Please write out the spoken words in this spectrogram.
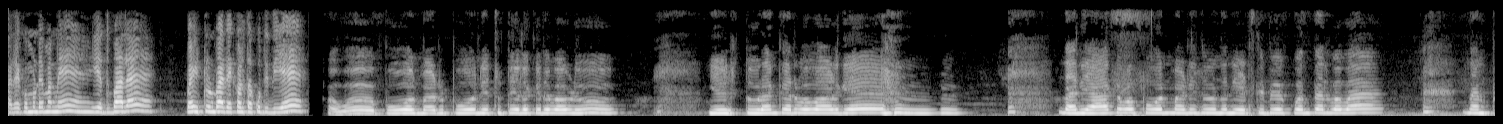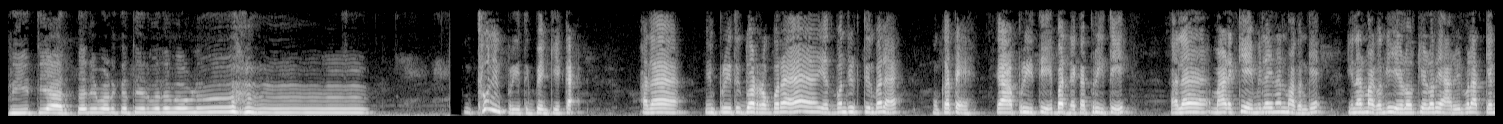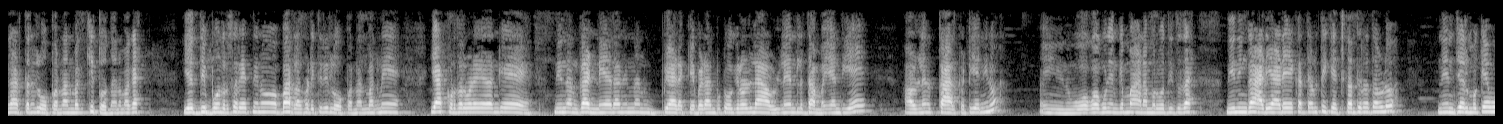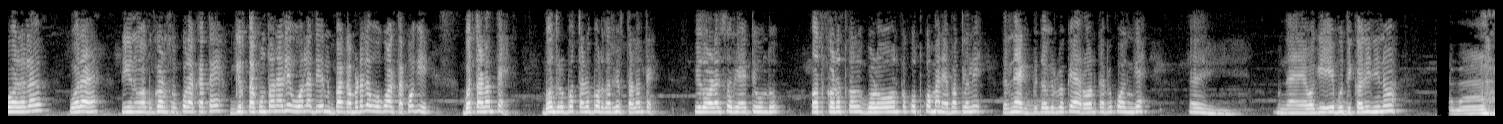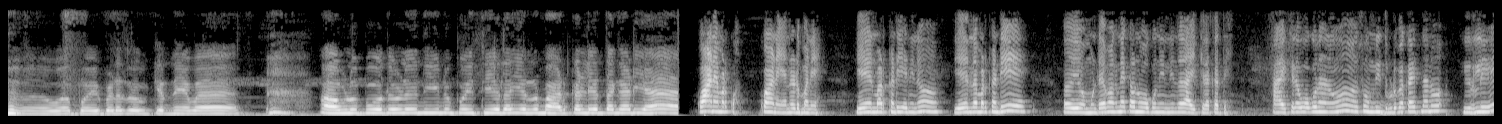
ಅರೆ ಮುಂಡೆ ಮಗನೆ ಎದ್ ಬಾಲ? ಬೈಟ್ಕೊಂಡು ಬಾದೆ ಕಳ್ತಾ ಕೂತಿದೀಯೇ ಅವ ಫೋನ್ ಮಾಡ್ರಿ ಫೋನ್ ಎತ್ತುತ್ತೇಲ ಕಣವ ಅವಳು. ಎಷ್ಟು ದೂರ ಕರ್ವವ ಅವಳಿಗೆ? ನಾನು ಯಾಕವ ಫೋನ್ ಮಾಡಿದ್ದು? ನಾನು ಎಡ್ತಿಬೇಕು ಅಂತ ಅಲ್ವವ ನನ್ನ ಪ್ರೀತಿ ಅರ್ಥನೇ ಮಾಡ್ಕತೆ ಅಲ್ವದವ ಅವಳು? ಥೂ ನಿನ್ನ ಪ್ರೀತಿಗೆ ಬೆಂಕಿ ಅಕ್ಕ. ಅಲ್ಲ ನಿನ್ ಪ್ರೀತಿಗೆ ದೊಡ್ಡ ಬರ ಎದ್ ಬಂದು ಇಡ್ತೀನಿ ಬಲ? ಕತೆ ಯಾ ಪ್ರೀತಿ? ಬದ್ನೆಕಾಯಿ ಪ್ರೀತಿ? ಅಲ್ಲ, ಮಾಡಕ್ಕೆ ಏಮಿಲ್ಲ ನನ್ನ ಮಗನಿಗೆ. ನನ್ನ ಮಗನಿಗೆ ಹೇಳೋ ಕೇಳೋರು ಯಾರು ಇಲ್ವಲ್ಲ ಅತ್ಯಂಗ ಆಡ್ತಾನೆ ಲೋಪ ನನ್ನ ಮಗ ಕಿತ್ತೋ ನನ್ನ ಮಗ. ಎದ್ದಿ ಬಂದ್ರೆ ಸರಿ ನೀನು ಬರ್ಲ ಹೊಡಿತೀರಿ ಲೋಪ ನನ್ನ ಮಗನೇ. ಯಾಕೆ ಕೊಡ್ದಲ್ ಹಂಗೆ? ನೀನು ನನ್ನ ಗಣ್ಣೆ ಅಲ್ಲ ನಿನ್ನ ಬೇಡ ಅಂದ್ಬಿಟ್ಟು ಹೋಗಿರೋಲ್ಲ ಅವಳನ್ನೇ ದಮ್ಮಯ್ಯ ಅಂದಿಯೇ. ಅವಳನ್ನ ಕಾಲ್ ಕಟ್ಟಿಯ ನೀನು? ನೀನು ಹೋಗೋಗು ನಿನಗೆ ಮಾನ ಮರೋದಿದ್ದದ ನೀನು ಹಿಂಗೆ ಆಡಿ ಆಡಿ ಯಾಕಂತ ಟಿಕೆಟ್ ಅವಳು. ನಿನ್ನ ಜನ್ಮಕ್ಕೆ ಓಡಲ್ಲ ಓಲ. ನೀನು ಒಬ್ಬ ಗಂಡಸು ಕೂಡಕತ್ತೆ ಗಿರ್ತ ಕುಂತಾನಲ್ಲಿ ಓಲದೇನು ಬಗ ಬಿಡಲ್ಲ ಹೋಗು ಹೋಗಿ. ಬತ್ತಾಳಂತೆ. ಬಂದ್ರು ಬತ್ತಾಳೆ, ಬರ್ದಾರ ಇರ್ತಾಳಂತೆ. ಇದು ಒಳ್ಳೆ ಸರಿ ಆಯ್ತು ಒಂದು ಹೊತ್ತು ಕಡತ್ಕೊಂಡು ಗೊಳೋ ಅಂತ ಕುತ್ಕೊ ಮನೆ ಬಾಕ್ಲಲ್ಲಿ ಯಾಕೆ ಬಿದ್ದೋಗಿರ್ಬೇಕು, ಯಾರೋ ಅನ್ಕೋಬೇಕು ಹಂಗೆ. ಏಯ್ ನ್ಯಾಯವಾಗಿ ಏ ಬುದ್ಧಿ ಕಲಿ ನೀನು? ಅವ ಅವ ಬೈ ಬೆಳೆದು ಕಿರ್ನೇವ ಅವಳು ಬೋದವಳು ನೀನು ಬೈತಿಯಲ್ಲ ಏನಾರು ಮಾಡ್ಕೊಳ್ಳಿ ಅಂತ ಗಾಡಿಯ ಕ್ವಾಣೆ ಮಾಡ್ಕೊ ಕ್ವಾಣೆ ಎರಡು ಮನೆ. ಏನ್ ಮಾಡ್ಕೊಂಡಿಯ ನೀನು? ಏನೆಲ್ಲ ಮಾಡ್ಕೊಂಡಿ? ಅಯ್ಯೋ ಮುಂಡೆ ಮಗನೇ ಕಣ್ಣು ಹೋಗು ನಿನ್ನ ಆಯ್ಕೆಕತ್ತೆ ಆಯ್ಕೆ ಹೋಗು ನಾನು ಸುಮ್ಮನೆ ಇದ್ದು ಬಿಡ್ಬೇಕಾಯ್ತು ನಾನು. ಇರಲಿ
